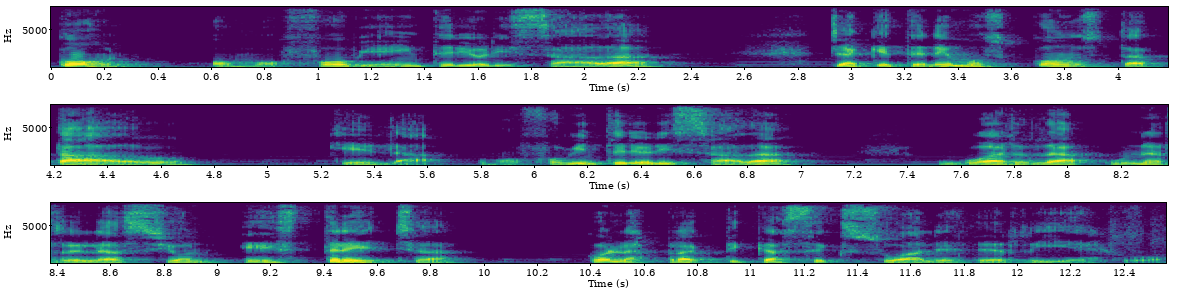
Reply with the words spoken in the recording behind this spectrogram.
con homofobia interiorizada, ya que tenemos constatado que la homofobia interiorizada guarda una relación estrecha con las prácticas sexuales de riesgo.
